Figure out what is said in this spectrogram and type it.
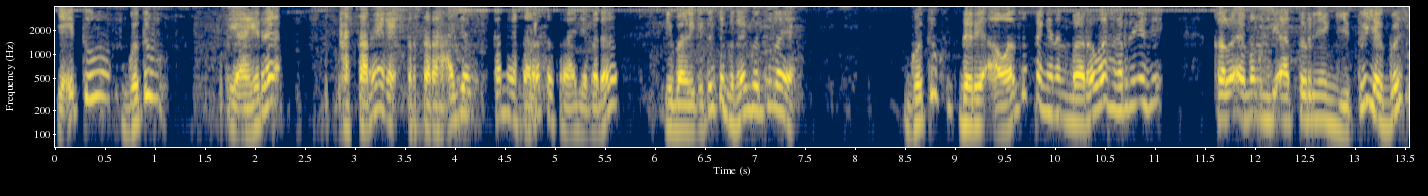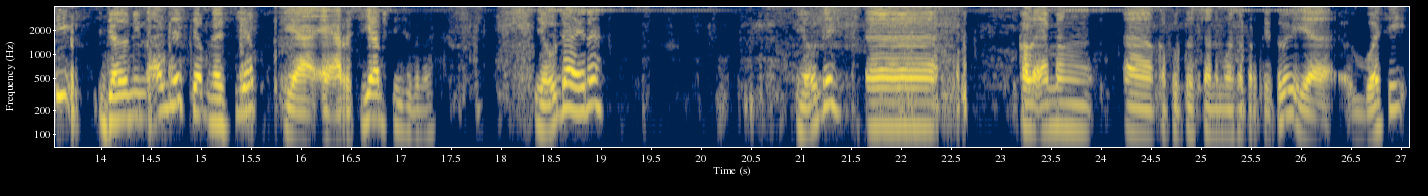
ya itu. Gue tuh ya akhirnya kasarnya kayak terserah aja. Kan kasarnya terserah aja. Padahal di balik itu sebenarnya gue tuh kayak gue tuh dari awal tuh pengen yang barawah ngerti gak sih? Kalau emang diaturnya gitu ya gue sih jalanin aja siap nggak siap. Ya eh harus siap sih sebenarnya. Ya udah akhirnya. Ya udah eh, kalau emang eh, keputusan mau seperti itu ya gue sih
